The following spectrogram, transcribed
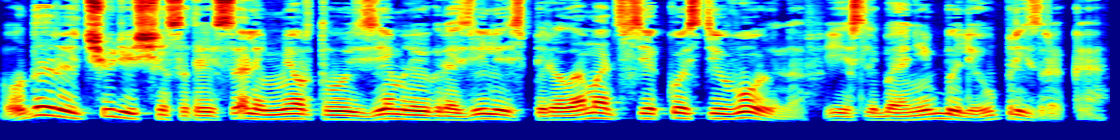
Удары чудища сотрясали мертвую землю и грозились переломать все кости воинов, если бы они были у призрака.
